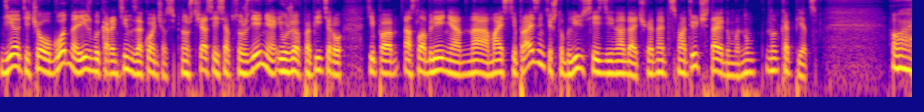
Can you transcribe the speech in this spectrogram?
делайте что угодно, лишь бы карантин закончился. Потому что сейчас есть обсуждение, и уже по Питеру, типа, ослабление на майские праздники, чтобы люди съездили на дачу. Я на это смотрю, читаю, думаю, ну, ну капец. Ой,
